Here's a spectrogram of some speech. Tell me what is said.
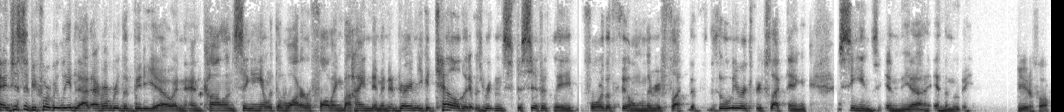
And just before we leave that, I remember the video and, and Colin singing it with the water falling behind him. And it very you could tell that it was written specifically for the film, the reflect the, the lyrics reflecting scenes in the uh, in the movie. Beautiful.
